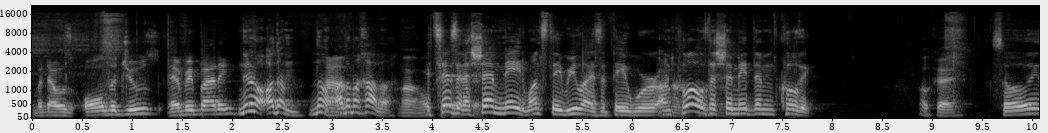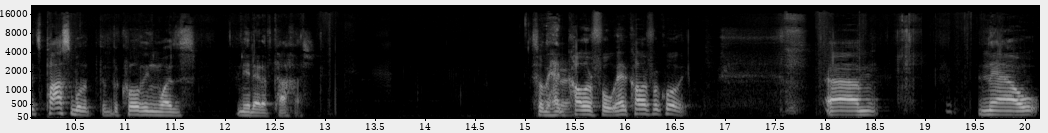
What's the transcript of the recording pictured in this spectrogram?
But that was all the Jews, everybody. No, no, no, Adam, no, Ah. Adam and Chava. It okay, says that okay. Hashem made once they realized that they were unclothed, Hashem made them clothing. Okay. So it's possible that the- the clothing was made out of tachash. So they had colorful, they had colorful clothing. Um, now,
